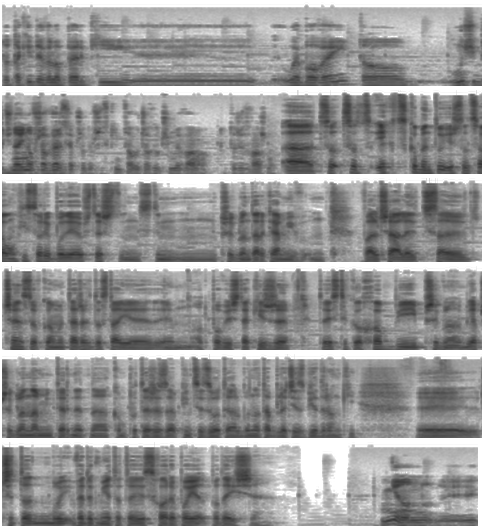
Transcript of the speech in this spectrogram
do takiej deweloperki yy, webowej, to musi być najnowsza wersja przede wszystkim cały czas utrzymywana. To też jest ważne. A co, co, jak skomentujesz tą całą historię, bo ja już też z tym mm, przeglądarkami mm, walczę, ale często w komentarzach dostaję odpowiedź taki, że to jest tylko hobby, ja przeglądam internet na komputerze za 500 zł albo na tablecie z Biedronki. Yy, czy to, według mnie to, to jest chore podejście? Nie no, no y,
